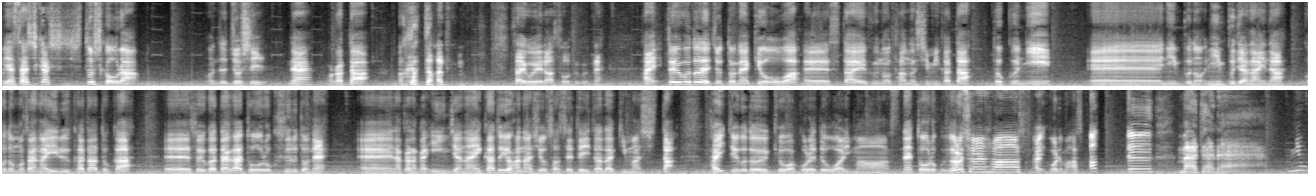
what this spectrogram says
優しか人しかおらん。ほんで女子。ね。わかった？わかった？最後偉そうということね。はい。ということで、ちょっとね、今日は、えー、スタイフの楽しみ方、特に、えー、妊婦の、妊婦じゃないな、子供さんがいる方とか、えー、そういう方が登録するとね、えー、なかなかいいんじゃないかという話をさせていただきました。はい、ということで今日はこれで終わりますね。登録よろしくお願いします。はい、終わります。あっ、またなにょ。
